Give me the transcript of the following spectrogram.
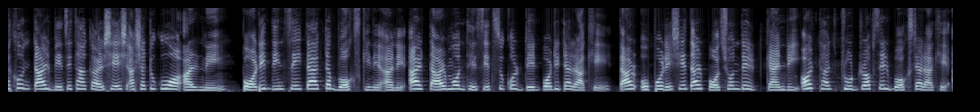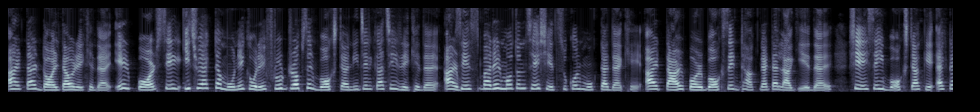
এখন তার বেঁচে থাকার শেষ আশাটুকুও আর নেই। পরের দিন সেইটা একটা বক্স কিনে আনে আর তার মধ্যে সেতসুকোর ডেড বডিটা রাখে। তার ওপরে সে তার পছন্দের ক্যান্ডি অর্থাৎ ফ্রুট ড্রপসের বক্সটা রাখে আর তার ডলটাও রেখে দেয়। এরপর সে কিছু একটা মনে করে ফ্রুট ড্রপসের বক্সটা নিজের কাছেই রেখে দেয় আর শেষবারের মতন সে সেতসুকোর মুখটা দেখে আর তারপর বক্সের ঢাকনাটা লাগিয়ে দেয়। সে সেই বক্সটাকে একটা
